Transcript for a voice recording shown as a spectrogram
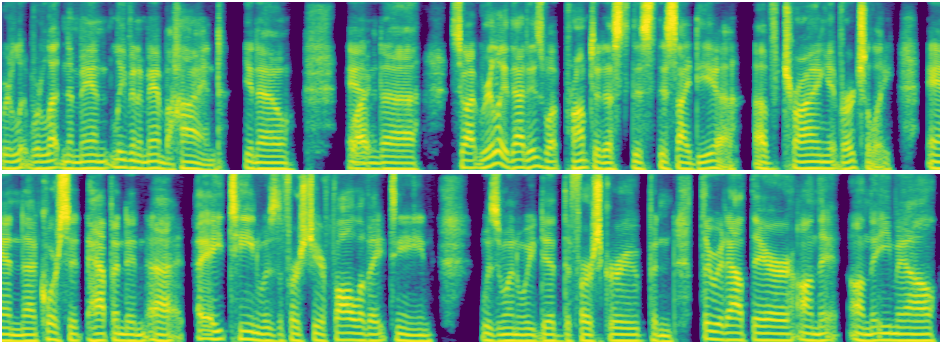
we're we're letting a man leaving a man behind, you know, Right. and uh, so I, really that is what prompted us this this idea of trying it virtually. And uh, of course, it happened in uh, 18 was the first year, fall of 18 was when we did the first group and threw it out there on the on the email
